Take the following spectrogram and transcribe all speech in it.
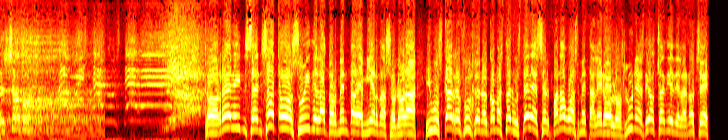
insensatos! Corred insensatos, huid de la tormenta de mierda sonora y buscad refugio en el cómo están ustedes, el paraguas metalero, los lunes de 8 a 10 de la noche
